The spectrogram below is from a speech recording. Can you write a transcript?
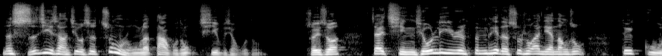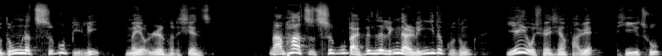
那实际上就是纵容了大股东欺负小股东。所以说，在请求利润分配的诉讼案件当中，对股东的持股比例没有任何的限制。哪怕只持股百分之零点零一的股东，也有权向法院提出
